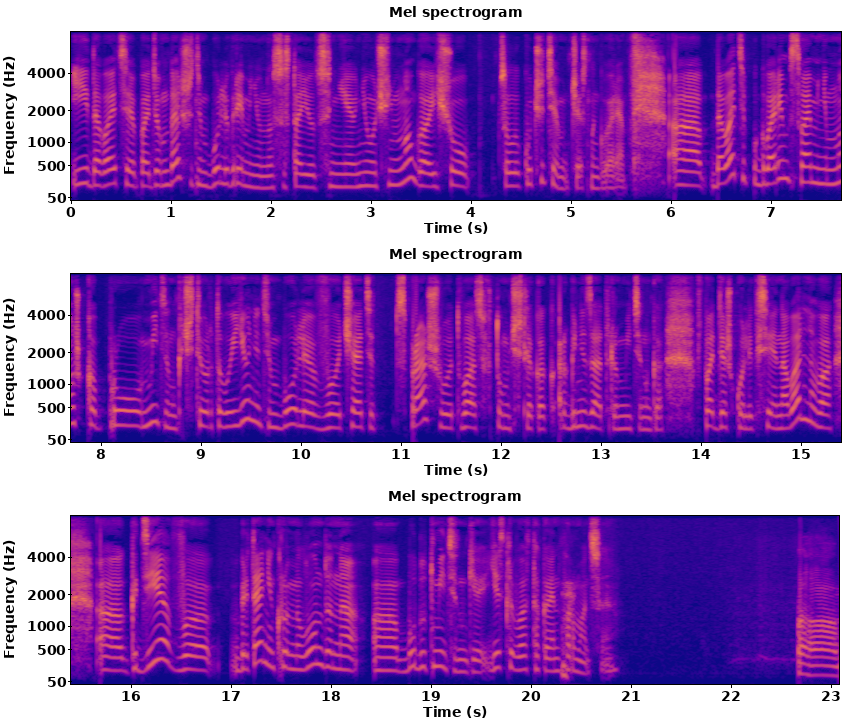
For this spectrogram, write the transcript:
И давайте пойдем дальше. Тем более времени у нас остается не, не очень много, еще целую кучу тем, честно говоря. А, давайте поговорим с вами немножко про митинг 4 июня, тем более в чате спрашивают вас, в том числе как организатора митинга в поддержку Алексея Навального, а, где в Британии, кроме Лондона, а, будут митинги? Есть ли у вас такая информация? А,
